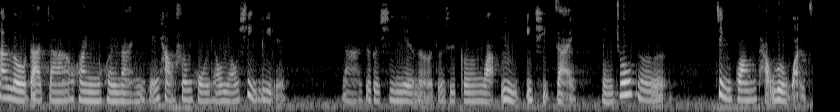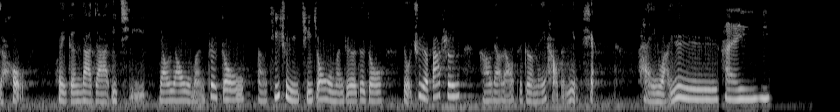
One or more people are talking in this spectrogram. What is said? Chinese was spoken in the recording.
Hello，大家欢迎回来《美好生活聊聊》系列。那这个系列呢，就是跟瓦玉一起在每周的静光讨论完之后，会跟大家一起聊聊我们这周，嗯，提取其中我们觉得这周有趣的发生，然后聊聊这个美好的面向。嗨，瓦玉，嗨，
